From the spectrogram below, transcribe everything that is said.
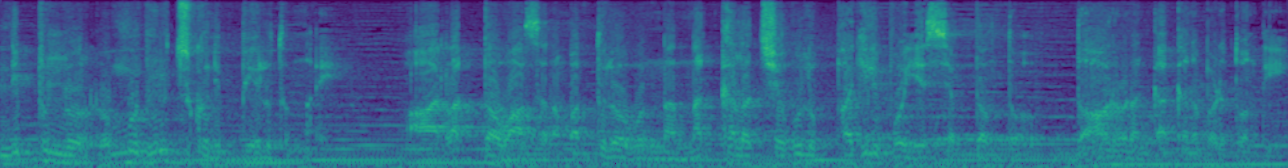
నిప్పుల్లో రొమ్ము విరుచుకొని పేలుతున్నాయి. ఆ రక్తవాసన మత్తులో ఉన్న నక్కల చెవులు పగిలిపోయే శబ్దంతో దారుణంగా కనబడుతోంది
